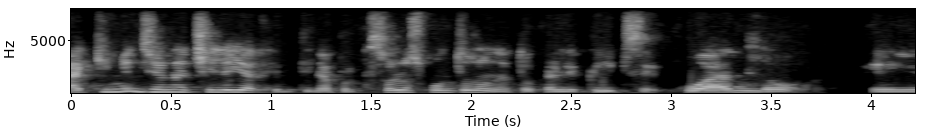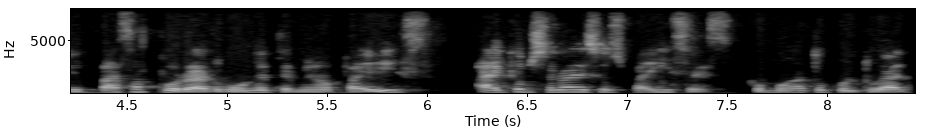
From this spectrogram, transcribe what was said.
Aquí menciona Chile y Argentina porque son los puntos donde toca el eclipse. Cuando eh, pasa por algún determinado país, hay que observar esos países como dato cultural,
